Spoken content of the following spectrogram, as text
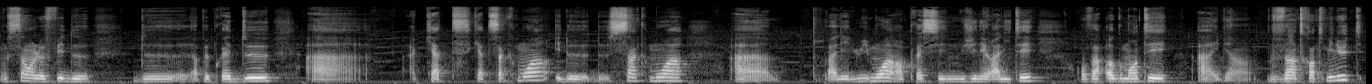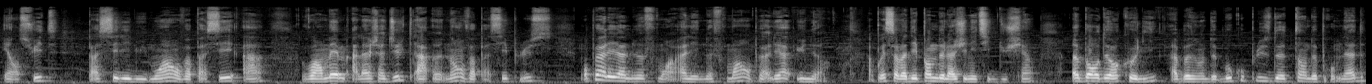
Donc ça, on le fait de, de à peu près 2 à, à 4, 4, 5 mois. Et de, de 5 mois à allez, 8 mois, après c'est une généralité, on va augmenter à eh bien, 20-30 minutes. Et ensuite, passer les 8 mois, on va passer à, voire même à l'âge adulte, à 1 an, on va passer plus on peut aller à 9 mois. Allez, 9 mois, on peut aller à 1 heure. Après, ça va dépendre de la génétique du chien. Un border collie a besoin de beaucoup plus de temps de promenade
